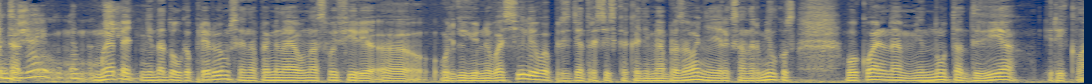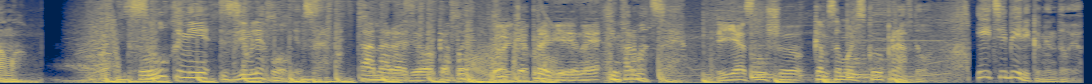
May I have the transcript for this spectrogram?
Поддержали. Так, мы опять ненадолго прервемся. Я напоминаю, у нас в эфире э, Ольга Юрьевна Васильева, президент Российской Академии Образования, и Александр Милкус. Буквально минута-две реклама. Слухами земля полнится. А на радио КП только проверенная информация. Я слушаю «Комсомольскую правду» и тебе рекомендую.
